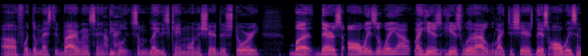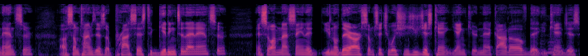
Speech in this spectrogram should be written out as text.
uh, for domestic violence. And Okay. people, some ladies came on and shared their story but there's always a way out. Like here's here's what I would like to share is there's always an answer. Uh, sometimes there's a process to getting to that answer. And so I'm not saying that you know there are some situations you just can't yank your neck out of that you can't just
